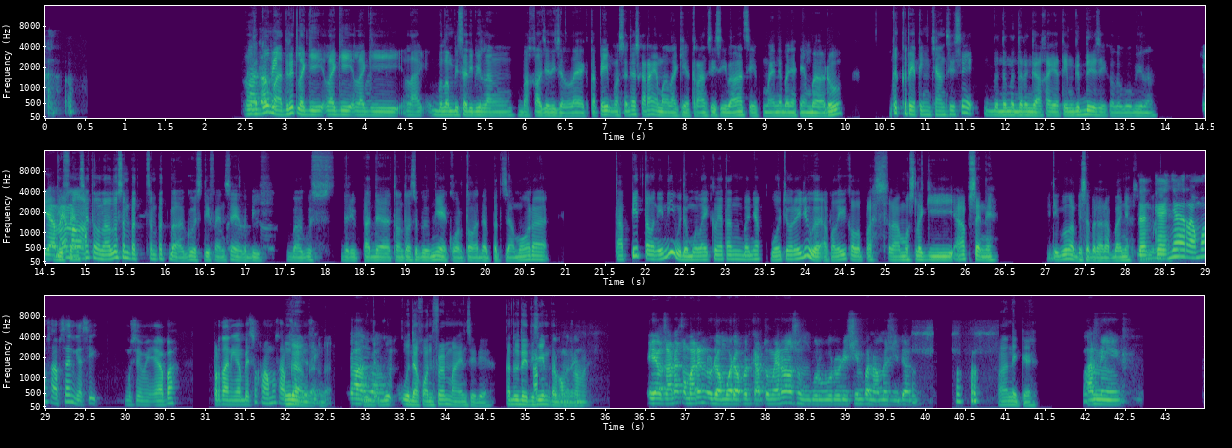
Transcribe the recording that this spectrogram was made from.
Nah, gue tapi- Madrid lagi lagi lagi la- belum bisa dibilang bakal jadi jelek, tapi maksudnya sekarang emang lagi transisi banget sih, pemainnya banyak yang baru. Itu creating chances-nya bener-bener nggak kayak tim gede sih kalau gue bilang. Ya memang Defense-nya tahun lalu sempat sempat bagus, defense-nya lebih bagus daripada tahun-tahun sebelumnya ya. Courtois dapat Zamora. Tapi tahun ini udah mulai kelihatan banyak bocornya juga, apalagi kalau pas Ramos lagi absen ya. Jadi gue nggak bisa berharap banyak. Dan sebenarnya. kayaknya Ramos absen gak sih musim ini apa? Pertandingan besok Ramos absen enggak gak enggak sih? enggak. enggak, Udah, enggak. gua- udah confirm main sih dia. Kan udah disimpan kemarin. Iya karena kemarin udah mau dapat kartu merah langsung buru-buru disimpan sama Zidane Panik ya. panik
